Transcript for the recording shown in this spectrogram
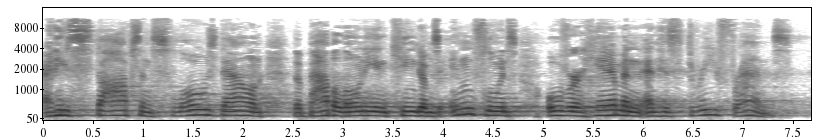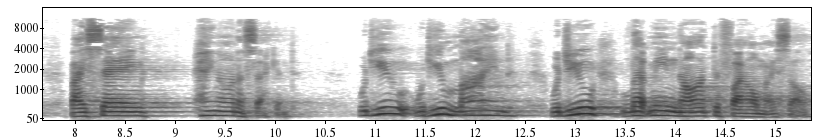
And he stops and slows down the Babylonian kingdom's influence over him and, and his three friends by saying, Hang on a second. Would you, would you mind? Would you let me not defile myself?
